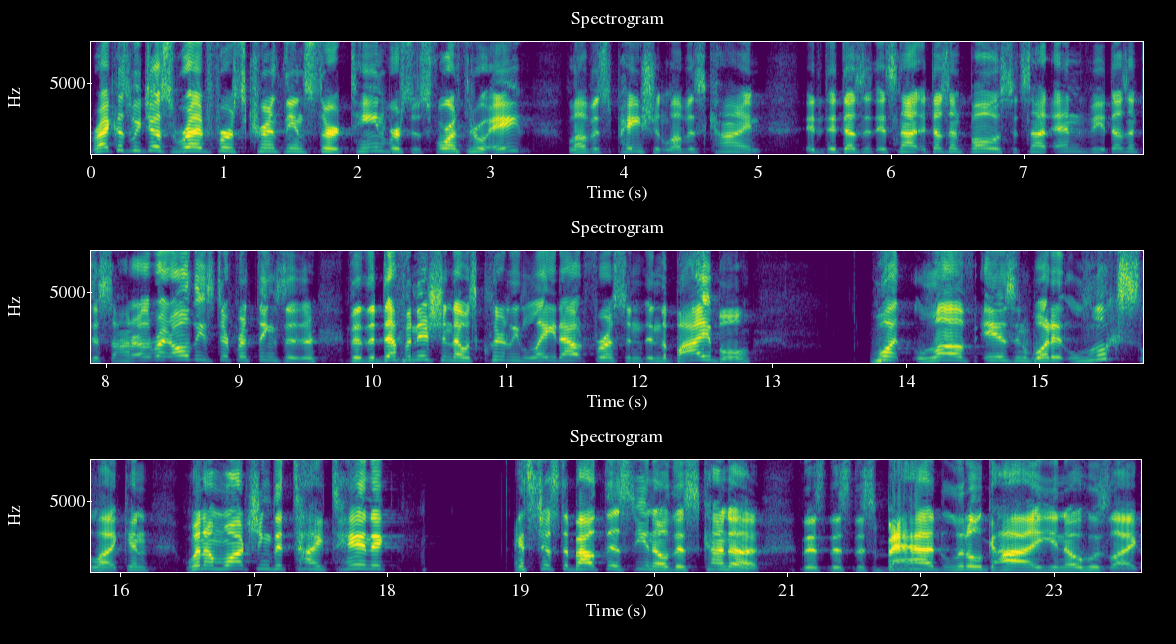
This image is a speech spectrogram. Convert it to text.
right? Because we just read 1 Corinthians 13, verses 4 through 8 Love is patient, love is kind. It, it, doesn't, it's not, it doesn't boast, it's not envy, it doesn't dishonor, right? All these different things that are, the, the definition that was clearly laid out for us in, in the Bible, what love is and what it looks like. And when I'm watching the Titanic, it's just about this, you know, this kind of this this this bad little guy, you know, who's like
